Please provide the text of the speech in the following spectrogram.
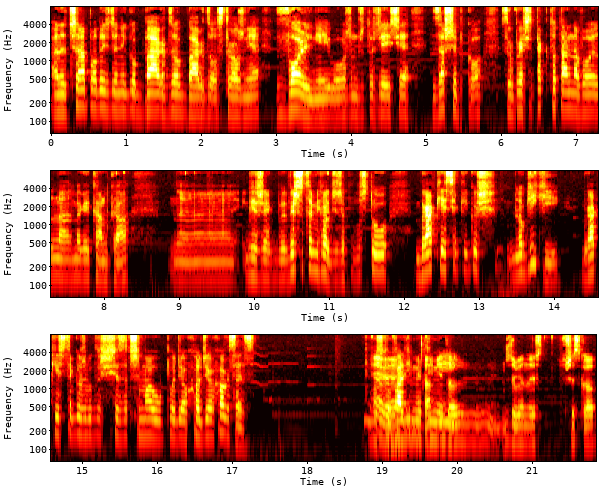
ale trzeba podejść do niego bardzo, bardzo ostrożnie, wolniej, bo uważam, że to dzieje się za szybko. Zrobiła się tak totalna wolna Amerykanka. Eee, wiesz, jakby, wiesz o co mi chodzi, że po prostu brak jest jakiegoś logiki. Brak jest tego, żeby ktoś się zatrzymał i powiedział hold your horses. Po prostu wiem, walimy dla tymi... mnie to zrobione jest wszystko.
